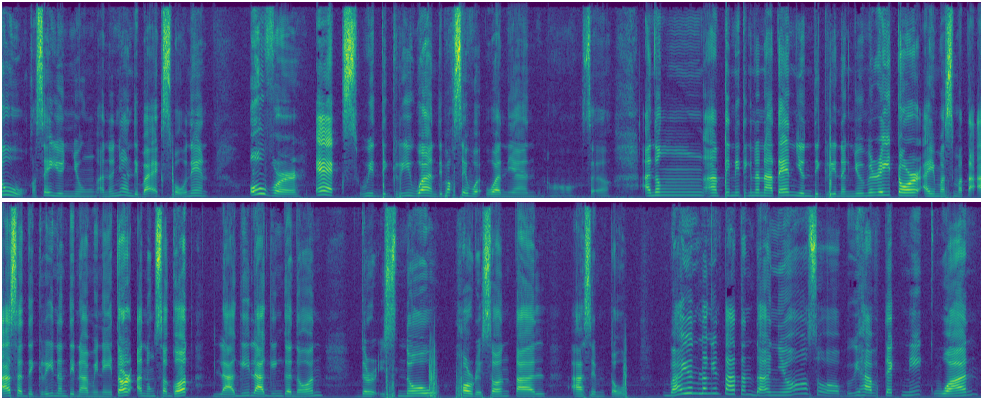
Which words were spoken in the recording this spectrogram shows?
2. Kasi yun yung, ano niyan, di ba, exponent. Over x with degree 1. Di ba kasi 1 yan? Oh, so, anong uh, tinitingnan natin? Yung degree ng numerator ay mas mataas sa degree ng denominator. Anong sagot? Lagi-laging ganon. There is no horizontal asymptote. Diba? Yun lang yung tatandaan nyo. So, we have technique 1,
